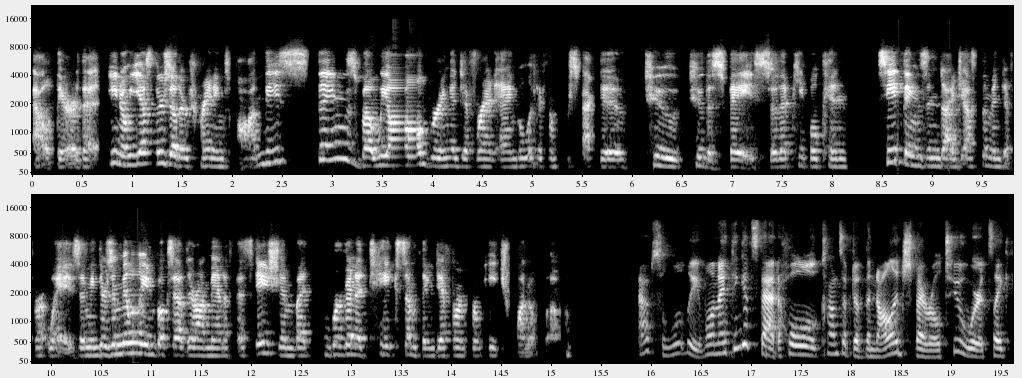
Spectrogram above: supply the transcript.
out there that you know yes there's other trainings on these things but we all bring a different angle a different perspective to to the space so that people can see things and digest them in different ways. I mean there's a million books out there on manifestation but we're going to take something different from each one of them Absolutely. Well, and I think it's that whole concept of the knowledge spiral too, where it's like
